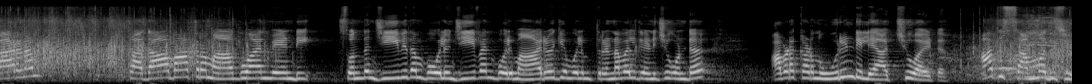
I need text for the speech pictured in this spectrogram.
കാരണം കഥാപാത്രമാകുവാൻ വേണ്ടി സ്വന്തം ജീവിതം പോലും ജീവൻ പോലും ആരോഗ്യം പോലും തൃണവൽ ഗണിച്ചുകൊണ്ട് അവിടെ കടന്ന് ഉരുണ്ടില്ലേ അച്ചുവായിട്ട്? അത് സമ്മതിച്ചു.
